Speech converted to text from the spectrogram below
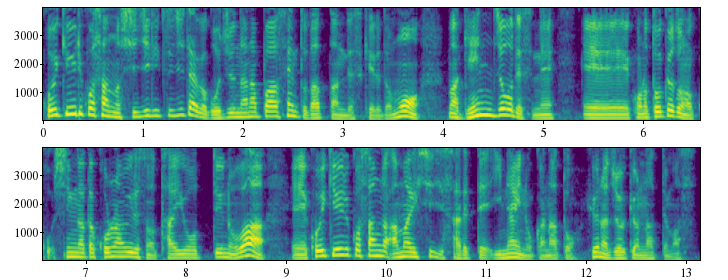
小池百合子さんの支持率自体は57%だったんですけれども、まあ現状ですね、えー、この東京都の新型コロナウイルスの対応っていうのは、えー、小池百合子さんがあまり支持されていないのかなというような状況になってます。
